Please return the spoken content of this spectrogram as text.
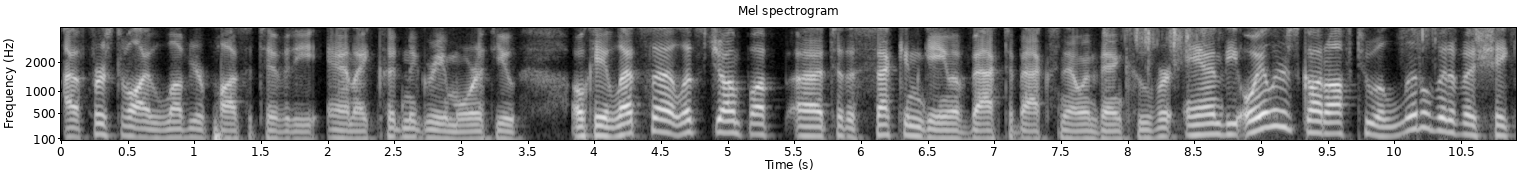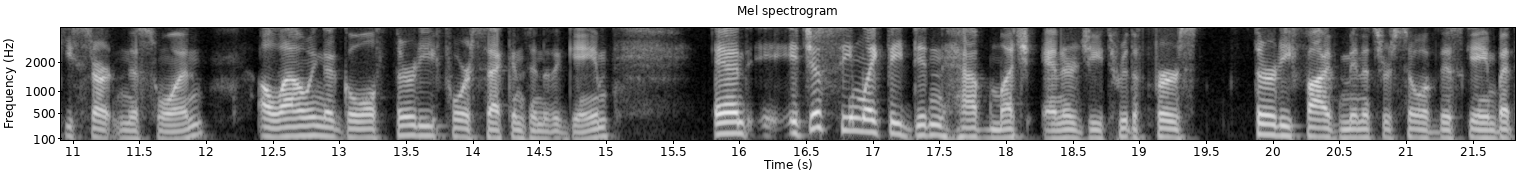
I, first of all, I love your positivity, and I couldn't agree more with you. Okay, let's uh, let's jump up uh, to the second game of back to backs now in Vancouver, and the Oilers got off to a little bit of a shaky start in this one, allowing a goal 34 seconds into the game. And it just seemed like they didn't have much energy through the first 35 minutes or so of this game, but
